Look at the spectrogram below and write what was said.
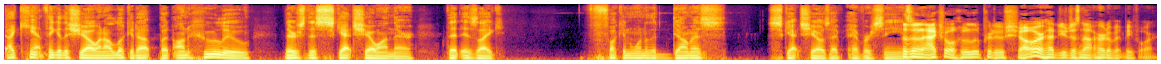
I can't think of the show and I'll look it up, but on Hulu there's this sketch show on there that is like fucking one of the dumbest sketch shows I've ever seen. Is it an actual Hulu produced show or had you just not heard of it before?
